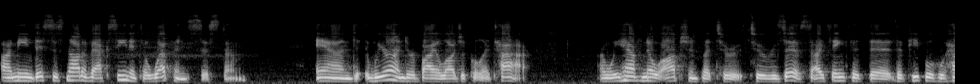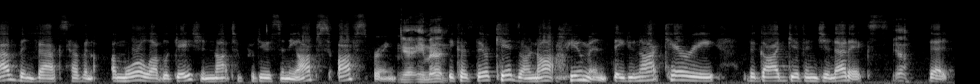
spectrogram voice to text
I mean, this is not a vaccine; it's a weapons system, and we're under biological attack and we have no option but to, to resist. I think that the, the people who have been vaxxed have an, a moral obligation not to produce any offspring. Yeah, amen. Because their kids are not human. They do not carry the God given genetics yeah. that,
